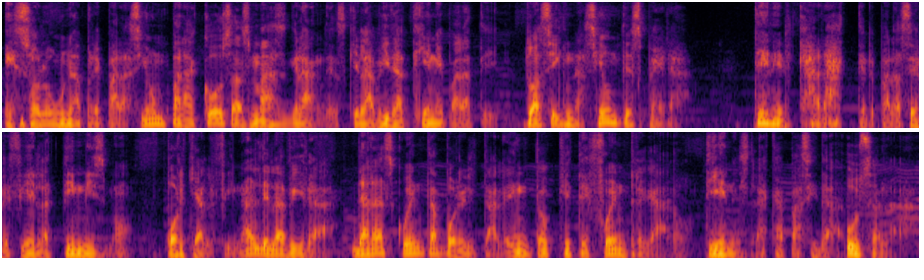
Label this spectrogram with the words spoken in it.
es solo una preparación para cosas más grandes que la vida tiene para ti. Tu asignación te espera. Ten el carácter para ser fiel a ti mismo, porque al final de la vida darás cuenta por el talento que te fue entregado. Tienes la capacidad, úsala.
